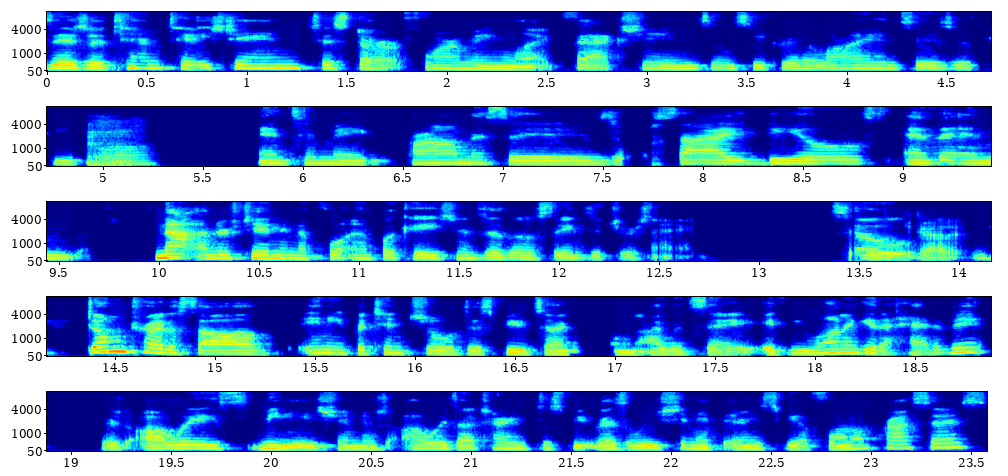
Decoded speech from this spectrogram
there's a temptation to start forming like factions and secret alliances with people mm-hmm. and to make promises or side deals and then not understanding the full implications of those things that you're saying. So don't try to solve any potential disputes on your own, I would say. If you want to get ahead of it, there's always mediation, there's always alternative dispute resolution if there needs to be a formal process.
